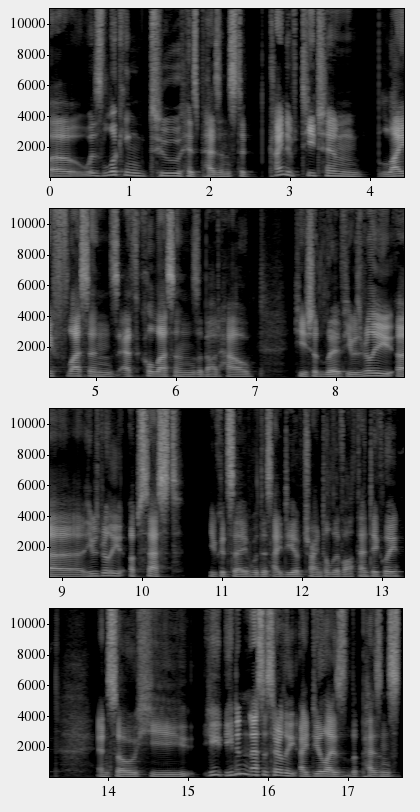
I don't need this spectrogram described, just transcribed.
uh, was looking to his peasants to kind of teach him life lessons, ethical lessons about how he should live. He was really, uh, he was really obsessed, you could say, with this idea of trying to live authentically, and so he he he didn't necessarily idealize the peasants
